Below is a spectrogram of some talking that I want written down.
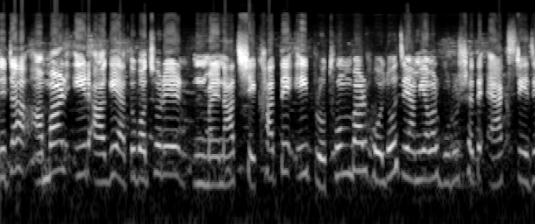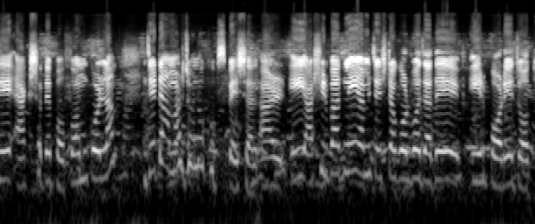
যেটা আমার এর আগে এত বছরের মানে নাচ শেখাতে এই প্রথমবার হলো যে আমি আমার গুরুর সাথে এক স্টেজে একসাথে পারফর্ম করলাম, যেটা আমার জন্য খুব স্পেশাল আর এই আশীর্বাদ নিয়েই আমি চেষ্টা করব যাতে এর পরে যত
